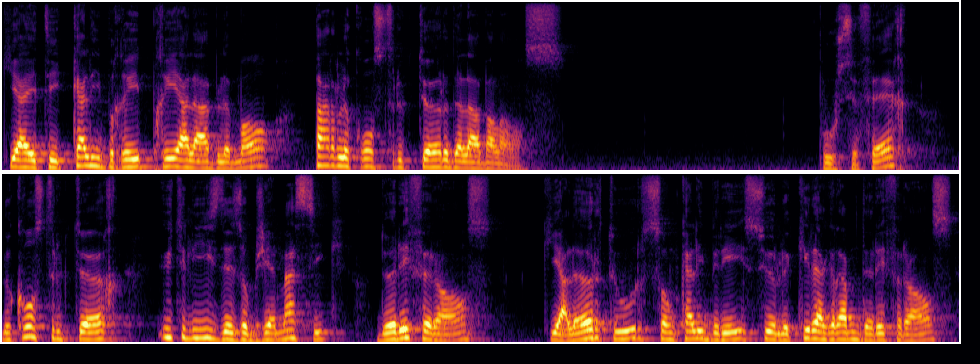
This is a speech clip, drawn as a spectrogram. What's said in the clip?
qui a été calibré préalablement par le constructeur de la balance. Pour ce faire, le constructeur utilise des objets massiques de référence qui à leur tour sont calibrés sur le kilogramme de référence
